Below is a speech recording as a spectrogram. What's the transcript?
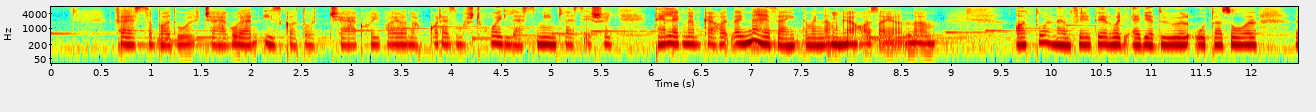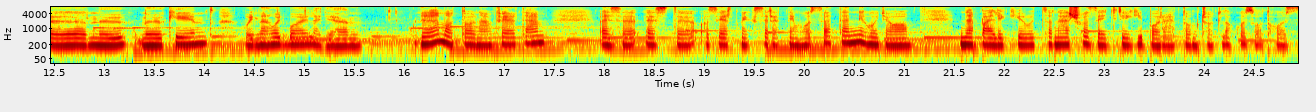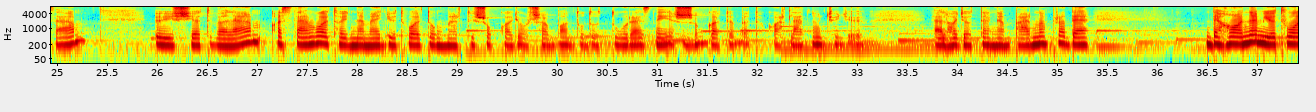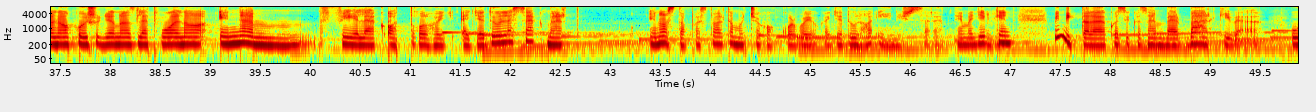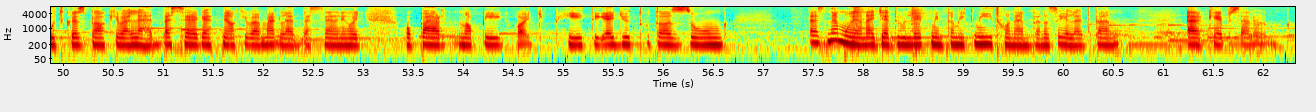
felszabadultság, olyan izgatottság, hogy vajon akkor ez most hogy lesz, mint lesz, és hogy tényleg nem kell, nehezen hittem, hogy nem mm. kell hazajönnöm. Attól nem féltél, hogy egyedül utazol nő, nőként, hogy nehogy baj legyen? Nem, attól nem féltem. Ez, ezt azért még szeretném hozzátenni, hogy a nepáli kiruccanáshoz egy régi barátom csatlakozott hozzám, ő is jött velem, aztán volt, hogy nem együtt voltunk, mert ő sokkal gyorsabban tudott túrázni, és mhm. sokkal többet akart látni, úgyhogy ő elhagyott engem pár napra, de de ha nem jött volna, akkor is ugyanaz lett volna. Én nem félek attól, hogy egyedül leszek, mert én azt tapasztaltam, hogy csak akkor vagyok egyedül, ha én is szeretném. Egyébként mindig találkozik az ember bárkivel útközben, akivel lehet beszélgetni, akivel meg lehet beszélni, hogy akkor pár napig vagy hétig együtt utazzunk. Ez nem olyan egyedüllét, mint amit mi itthon ebben az életben elképzelünk.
